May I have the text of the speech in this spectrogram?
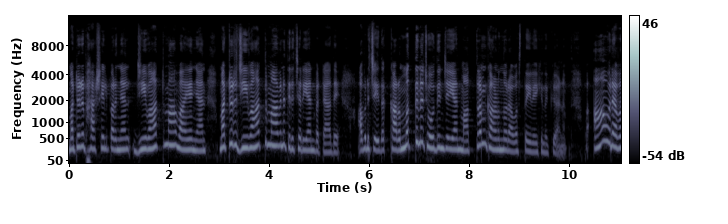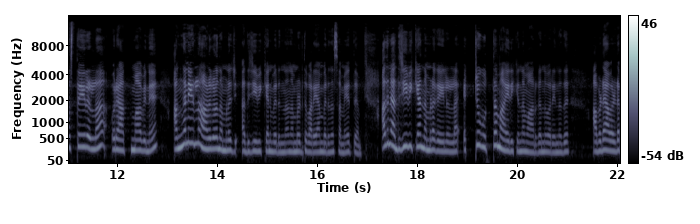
മറ്റൊരു ഭാഷയിൽ പറഞ്ഞാൽ ജീവാത്മാവായ ഞാൻ മറ്റൊരു ജീവാത്മാവിനെ തിരിച്ചറിയാൻ പറ്റാതെ അവർ ചെയ്ത കർമ്മത്തിന് ചോദ്യം ചെയ്യാൻ മാത്രം കാണുന്ന ഒരു അവസ്ഥയിലേക്ക് നിൽക്കുകയാണ്. അപ്പം ആ ഒരു അവസ്ഥയിലുള്ള ഒരു ആത്മാവിനെ അങ്ങനെയുള്ള ആളുകൾ നമ്മൾ അതിജീവിക്കാൻ വരുന്ന നമ്മുടെ അടുത്ത് പറയാൻ വരുന്ന സമയത്ത് അതിനെ അതിജീവിക്കാൻ നമ്മുടെ കയ്യിലുള്ള ഏറ്റവും ഉത്തമായിരിക്കുന്ന മാർഗം എന്ന് പറയുന്നത് അവിടെ അവരുടെ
